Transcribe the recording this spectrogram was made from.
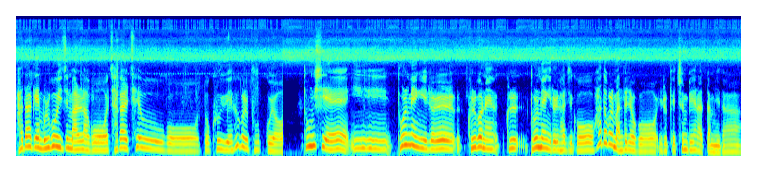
바닥에 물 고이지 말라고 자갈 채우고 또 그 위에 흙을 붓고요. 동시에 이 돌멩이를 긁어낸 글- 돌멩이를 가지고 화덕을 만들려고 이렇게 준비해 놨답니다.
